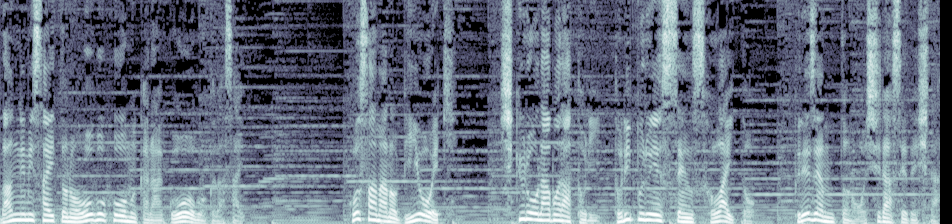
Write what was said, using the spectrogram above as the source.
番組サイトの応募フォームからご応募ください。コサナの美容液シクロラボラトリートリプルエッセンスホワイトプレゼントのお知らせでした。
